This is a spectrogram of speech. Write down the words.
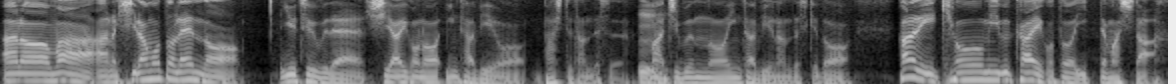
あのまあ、あの、平本蓮の YouTube で試合後のインタビューを出してたんです。うんまあ、自分のインタビューなんですけど、かなり興味深いことを言ってました。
